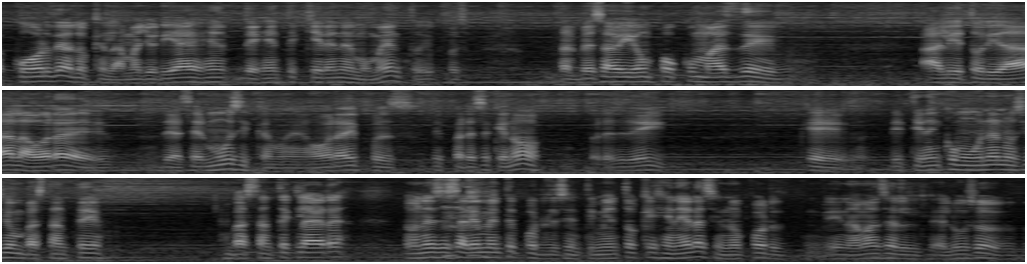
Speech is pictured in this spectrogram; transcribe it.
acorde a lo que la mayoría de gente, quiere en el momento. Y pues tal vez había un poco más de aleatoriedad a la hora de, hacer música. Ahora pues me parece que no. Parece que tienen como una noción bastante, bastante clara, no necesariamente por el sentimiento que genera, sino por nada más el, uso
